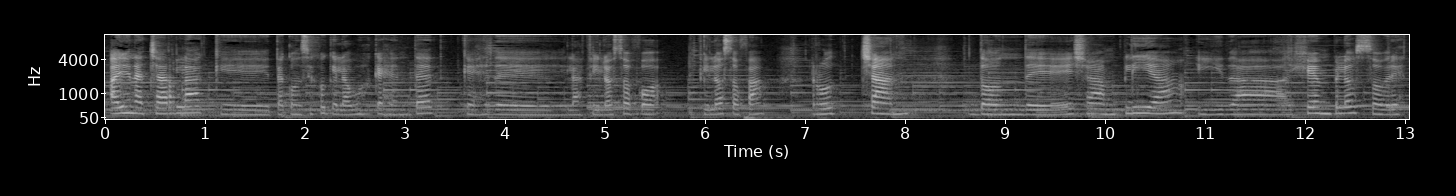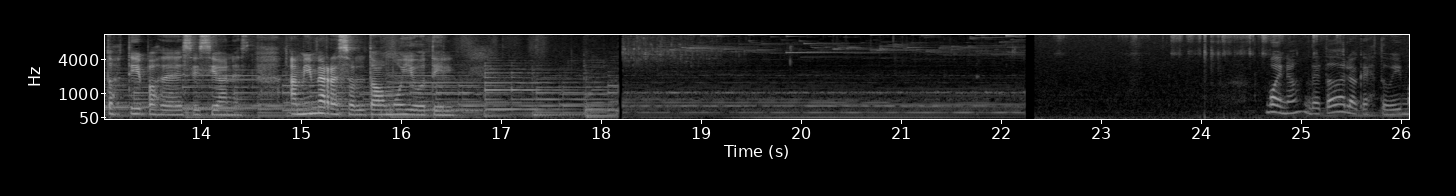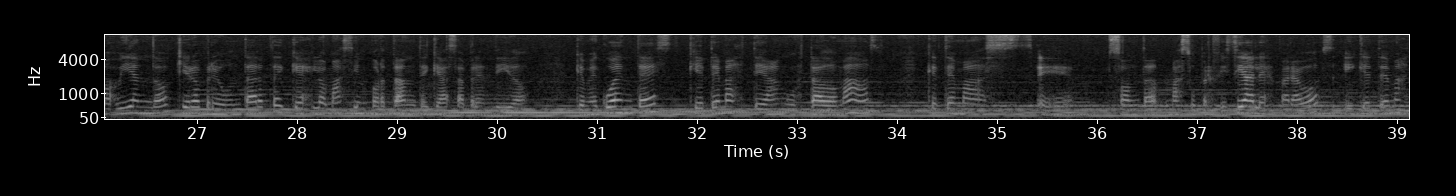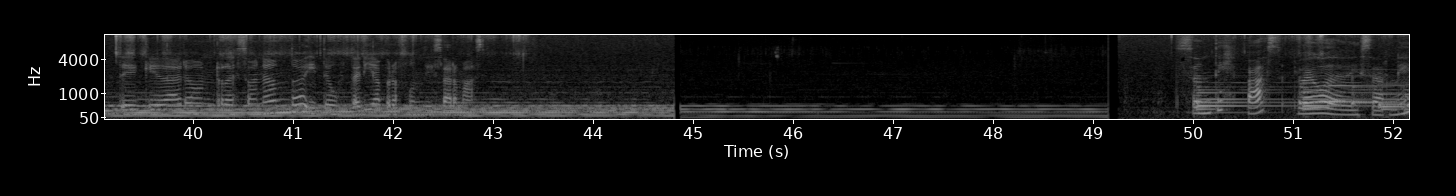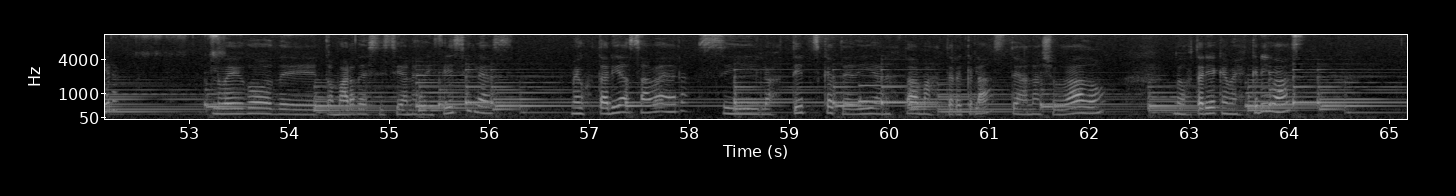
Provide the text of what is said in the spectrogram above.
Hay una charla que te aconsejo que la busques en TED que es de la filósofa Ruth Chan, donde ella amplía y da ejemplos sobre estos tipos de decisiones. A mí me resultó muy útil. Bueno, de todo lo que estuvimos viendo, quiero preguntarte qué es lo más importante que has aprendido. Que me cuentes qué temas te han gustado más, qué temas eh, son más superficiales para vos y qué temas te quedaron resonando y te gustaría profundizar más. ¿Sentís paz luego de discernir? Luego de tomar decisiones difíciles? Me gustaría saber si los tips que te di en esta masterclass te han ayudado. Me gustaría que me escribas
